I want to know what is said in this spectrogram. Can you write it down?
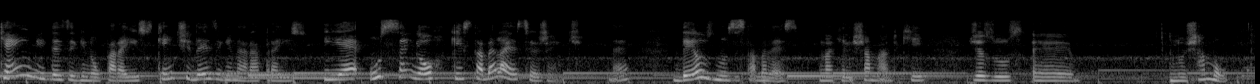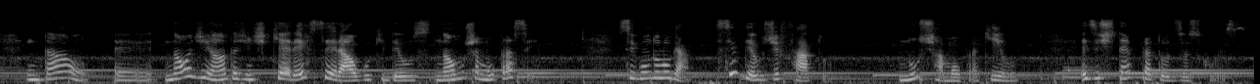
quem me designou para isso? Quem te designará para isso? E é o Senhor que estabelece a gente, né? Deus nos estabelece naquele chamado que Jesus é, nos chamou. Então, é, não adianta a gente querer ser algo que Deus não nos chamou para ser. Segundo lugar, se Deus de fato nos chamou para aquilo, existe tempo para todas as coisas.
